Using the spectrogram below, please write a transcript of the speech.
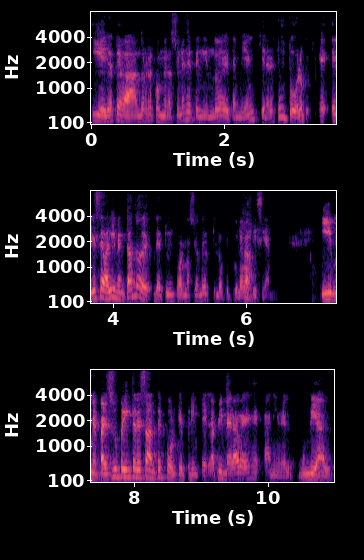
y ella te va dando recomendaciones dependiendo de también quién eres tú y todo lo que... Eh, ella se va alimentando de, tu información, de lo que tú le vas diciendo. Y me parece súper interesante porque es la primera vez a nivel mundial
